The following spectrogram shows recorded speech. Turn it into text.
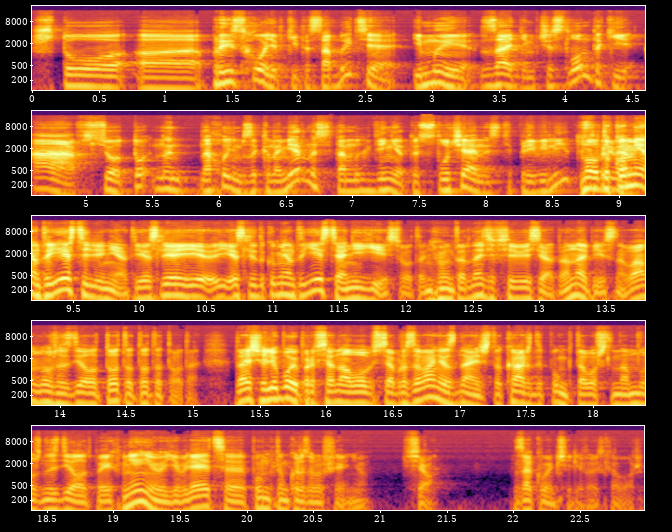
что э, происходят какие-то события, и мы задним числом такие, а, все, то, ну, находим закономерности там, где нет. То есть случайности привели. Но есть, документы есть или нет? Если, если документы есть, они есть. Вот они в интернете все висят. Там написано, вам нужно сделать то-то, то-то, то-то. Дальше любой профессионал в области образования знает, что каждый пункт того, что нам нужно сделать, по их мнению, является пунктом к разрушению. Все. Закончили разговор.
